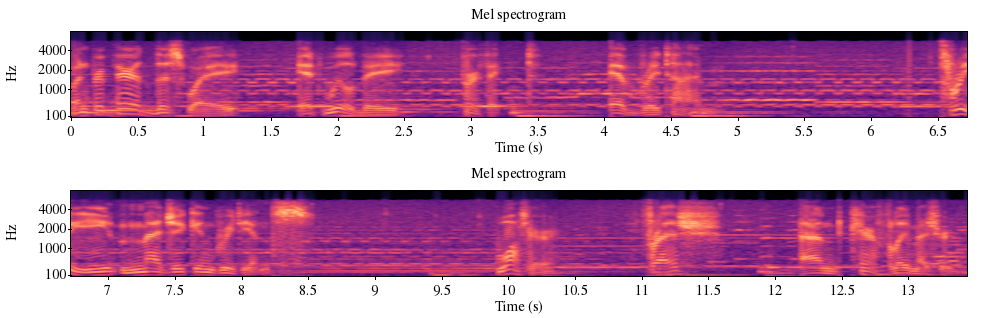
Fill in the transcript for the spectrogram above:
When prepared this way, it will be perfect every time. Three magic ingredients. Water, fresh and carefully measured.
